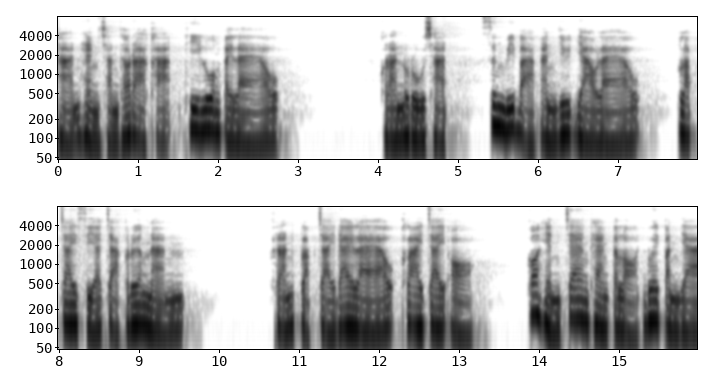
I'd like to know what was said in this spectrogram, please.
ฐานแห่งฉันทราคะที่ล่วงไปแล้ว ครั้นรู้ชัด ซึ่งวิบากอันยืดยาวแล้ว กลับใจเสียจากเรื่องนั้น ครั้นกลับใจได้แล้ว คลายใจออก ก็เห็นแจ้งแทงตลอดด้วยปัญญา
